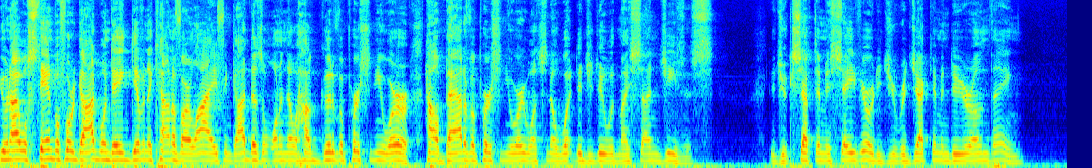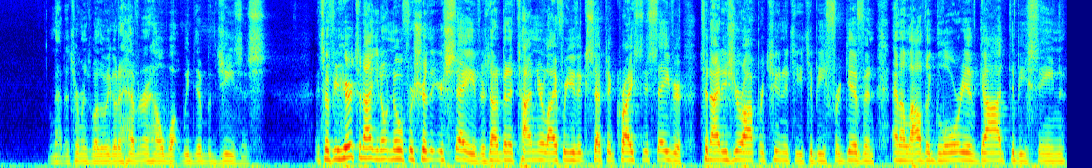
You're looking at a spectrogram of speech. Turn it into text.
You and I will stand before God one day and give an account of our life, and God doesn't want to know how good of a person you were, how bad of a person you were. He wants to know what did you do with my son Jesus? Did you accept him as Savior, or did you reject him and do your own thing? And that determines whether we go to heaven or hell, what we did with Jesus. And so if you're here tonight and you don't know for sure that you're saved, there's not been a time in your life where you've accepted Christ as Savior, tonight is your opportunity to be forgiven and allow the glory of God to be seen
